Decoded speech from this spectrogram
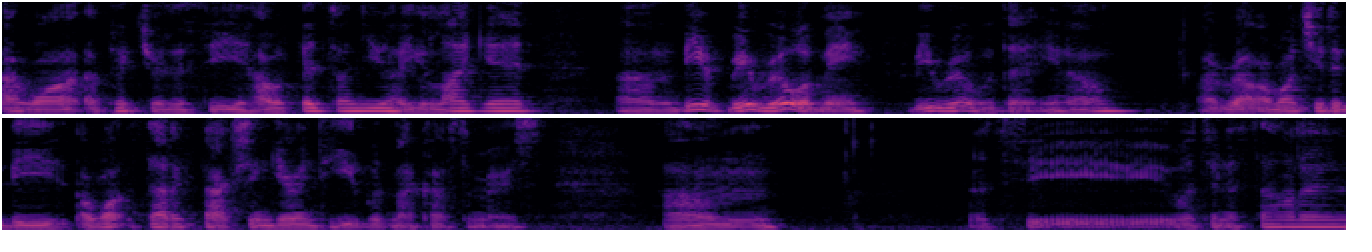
I want a picture to see how it fits on you, how you like it. Um, be be real with me. Be real with it. You know, I, I want you to be. I want satisfaction guaranteed with my customers. Um, Let's see what's in a salad.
